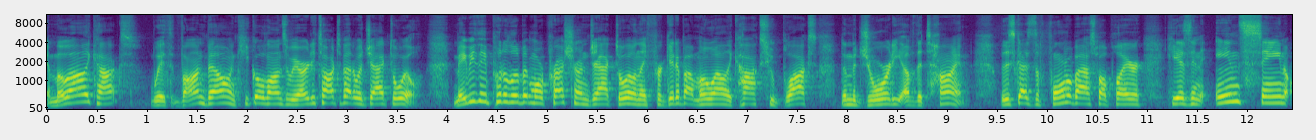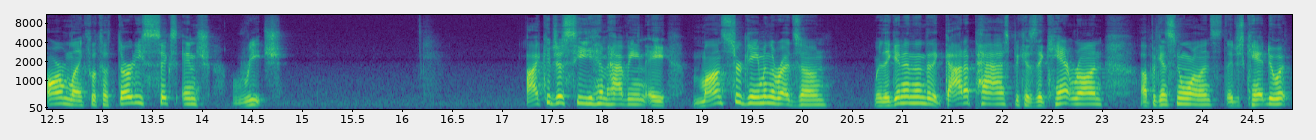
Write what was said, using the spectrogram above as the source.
and Mo Alie-Cox with Vonn Bell and Kiko Alonso. We already talked about it with Jack Doyle. Maybe they put a little bit more pressure on Jack Doyle and they forget about Mo Alie-Cox, who blocks the majority of the time. But this guy's the former basketball player. He has an insane arm length with a 36 inch reach. I could just see him having a monster game in the red zone where they get in there, they gotta pass because they can't run up against New Orleans. They just can't do it.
